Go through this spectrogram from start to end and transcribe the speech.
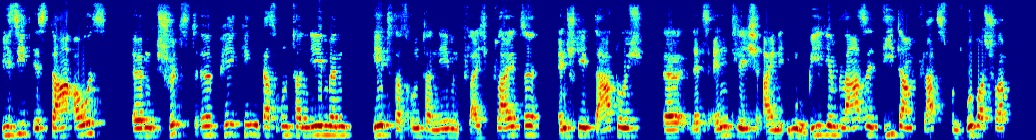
Wie sieht es da aus? Ähm, schützt äh, Peking das Unternehmen? Geht das Unternehmen vielleicht pleite? Entsteht dadurch äh, letztendlich eine Immobilienblase, die dann platzt und rüberschwappt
